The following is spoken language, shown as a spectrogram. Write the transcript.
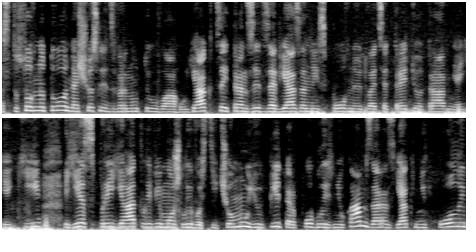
Стосовно того, на що слід звернути увагу, як цей транзит зав'язаний з повною 23 травня, які є сприятливі можливості, чому Юпітер по близнюкам зараз як ніколи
